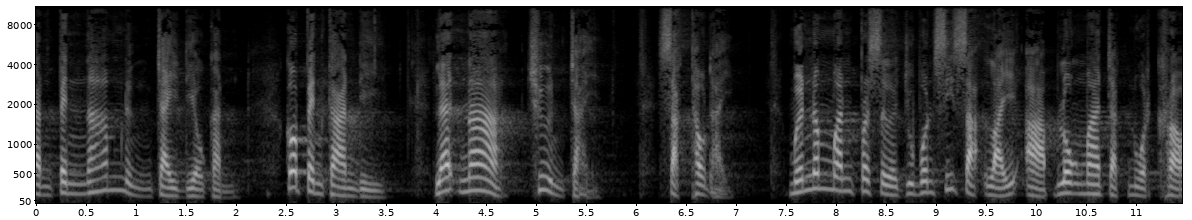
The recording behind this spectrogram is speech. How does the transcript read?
กันเป็นน้ำหนึ่งใจเดียวกัน ก็เป็นการดีและน่าชื่นใจ สักเท่าใด เหมือนน้ำมันประเสริฐอยู่บนศีรษะไหลอาบลงมาจากหนวดเครา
